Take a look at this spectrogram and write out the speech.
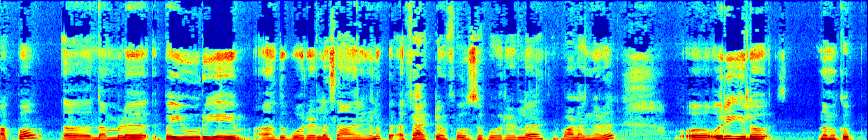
അപ്പോൾ നമ്മൾ ഇപ്പോൾ യൂറിയയും അതുപോലെയുള്ള സാധനങ്ങൾ ഫാക്ടം ഫോഴ്സ് പോലെയുള്ള വളങ്ങൾ ഒരു കിലോ നമുക്ക്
